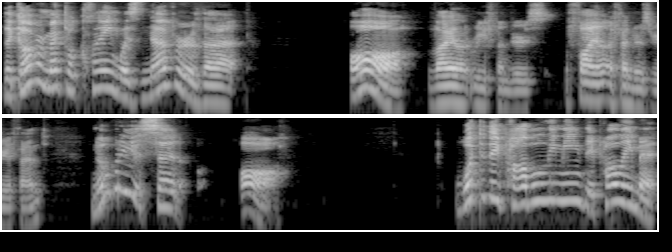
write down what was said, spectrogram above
the governmental claim was never that all violent reoffenders, violent offenders reoffend. Nobody said all. What did they probably mean? They probably meant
